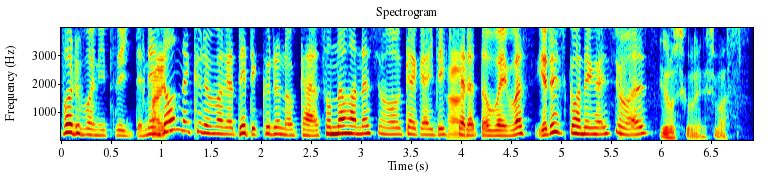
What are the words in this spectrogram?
ボルボについてね、はい、どんな車が出てくるのかそんなお話もお伺いできたらと思います。よろしくお願いします。よろしくお願いします。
